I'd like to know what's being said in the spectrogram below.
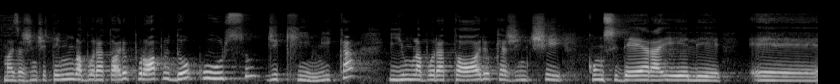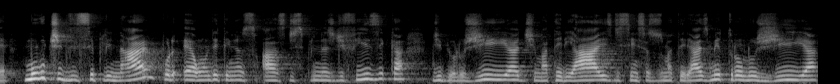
mas a gente tem um laboratório próprio do curso de Química e um laboratório que a gente considera ele é, multidisciplinar, por, é onde tem as, as, disciplinas de física, de biologia, de materiais, de ciências dos materiais, metrologia,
